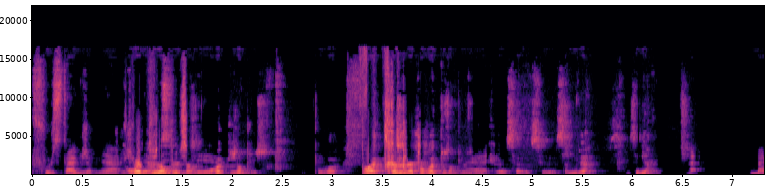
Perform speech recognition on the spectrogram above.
full stack, j'aime bien. On voit de plus en plus, hein, on voit de plus en plus. Pour, pour, être très honnête, on voit de plus en plus. Ouais. Donc euh, ça, ça, me vient, c'est bien. Bah, bah,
